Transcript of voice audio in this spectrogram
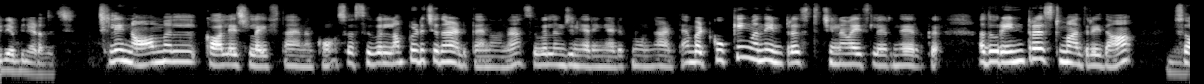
இது எப்படி நடந்துச்சு? ஆக்சுவலி நார்மல் காலேஜ் லைஃப் தான் எனக்கும். ஸோ சிவில்லாம் பிடிச்சு தான் எடுத்தேன் நான். சிவில் இன்ஜினியரிங் எடுக்கணும்னு தான் எடுத்தேன். பட் குக்கிங் வந்து இன்ட்ரெஸ்ட் சின்ன வயசுல இருந்தே இருக்கு. அது ஒரு இன்ட்ரெஸ்ட் மாதிரி தான். ஸோ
